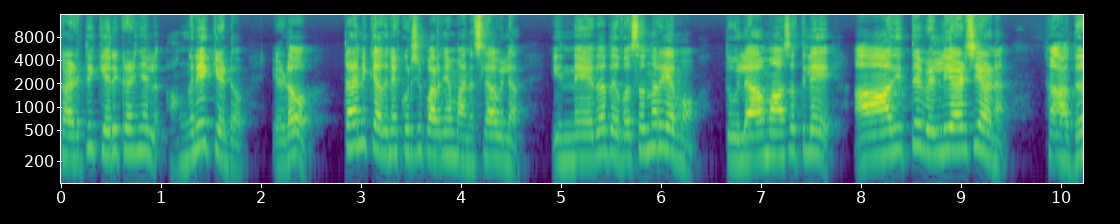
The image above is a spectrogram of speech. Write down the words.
കഴുത്തി കയറി കഴിഞ്ഞാൽ അങ്ങനെയൊക്കെ ഉണ്ടോ? എടോ തനിക്ക് അതിനെക്കുറിച്ച് പറഞ്ഞാൽ മനസ്സിലാവില്ല. ഇന്നേതാ ദിവസം എന്നറിയാമോ തുലാമാസത്തിലെ ആദ്യത്തെ വെള്ളിയാഴ്ചയാണ്. അത്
